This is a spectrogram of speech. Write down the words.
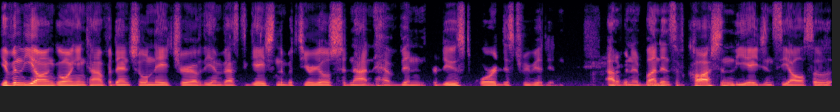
Given the ongoing and confidential nature of the investigation, the materials should not have been produced or distributed. Out of an abundance of caution, the agency also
